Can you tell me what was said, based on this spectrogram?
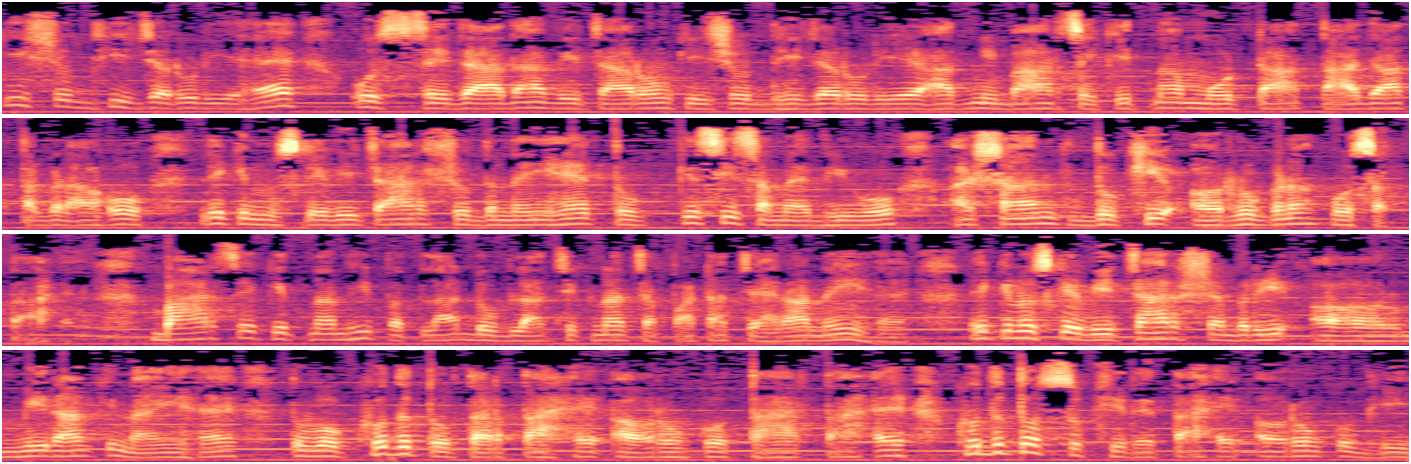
की शुद्धि ज़रूरी है, उससे ज़्यादा विचारों की शुद्धि ज़रूरी है। आदमी बाहर से कितना मोटा, ताज़ा, तगड़ा हो, लेकिन उसके विचार शुद्ध नहीं है तो किसी समय भी वो अशांत, दुखी और रुग्ण हो सकता है। बाहर से कितना भी पतला डुबला चिकना, चपाटा, चेहरा नहीं है, लेकिन उसके विचार शबरी और मीरा की नाई है तो वो खुद तो तरता है, औरों को तारता है, खुद तो सुखी रहता है, औरों को भी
